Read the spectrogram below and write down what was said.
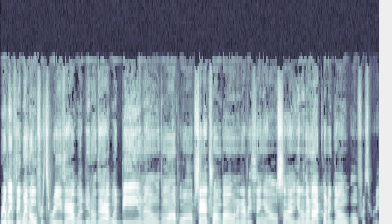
really if they went 0 for 3 that would you know that would be you know the womp womp sad trombone and everything else. I you know they're not going to go 0 for 3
